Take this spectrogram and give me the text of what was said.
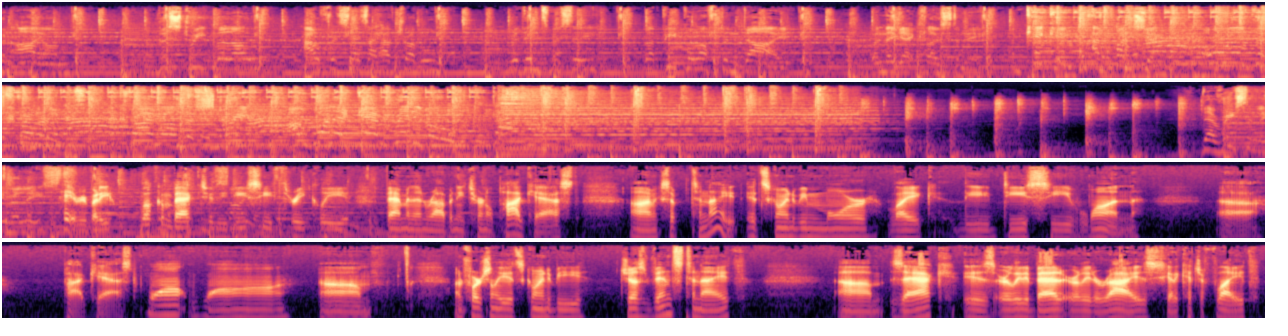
an eye on. The street below, Alfred says I have trouble with intimacy, but people often die when they get close to me. I'm kicking and punching all of the criminals, Hey, everybody. Welcome back to the DC Threekly Batman and Robin Eternal podcast. Um, except tonight, it's going to be more like the DC 1 uh, podcast. Wah, wah. Um, unfortunately, it's going to be just Vince tonight. Um, Zach is early to bed, early to rise. He's got to catch a flight.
